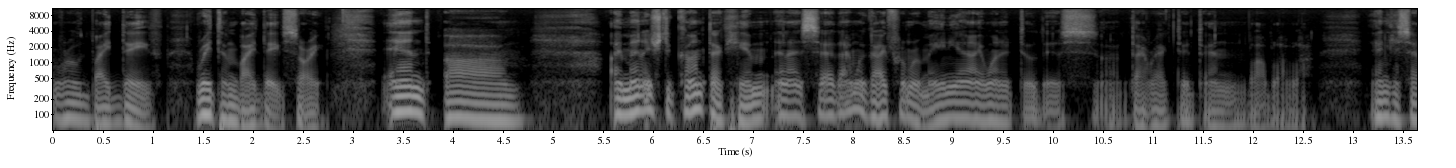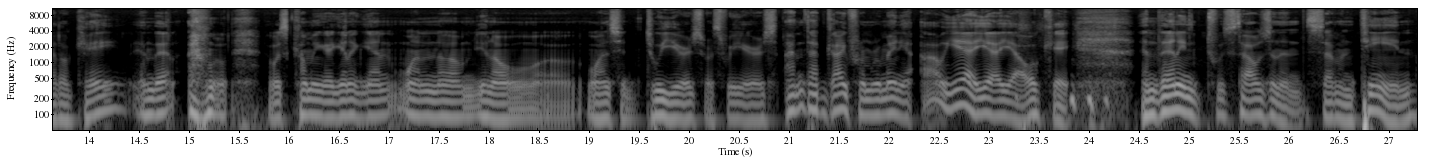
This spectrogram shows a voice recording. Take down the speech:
wrote by Dave, written by Dave, sorry. And um, I managed to contact him and I said, I'm a guy from Romania. I want to do this, uh, direct it, and blah, blah, blah. And he said, okay. And then I was coming again, again, one, um, you know, uh, once in two years or three years. I'm that guy from Romania. Oh, yeah, yeah, yeah, okay. and then in 2017,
